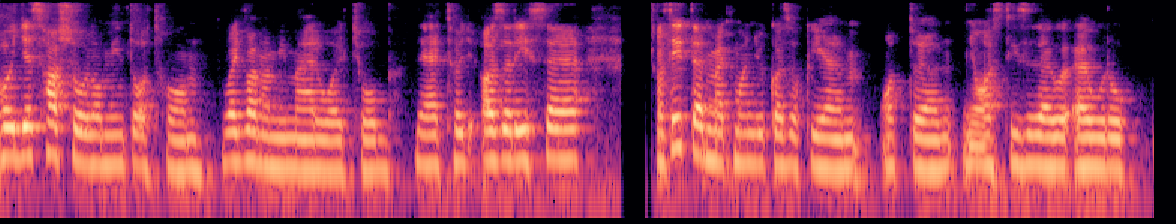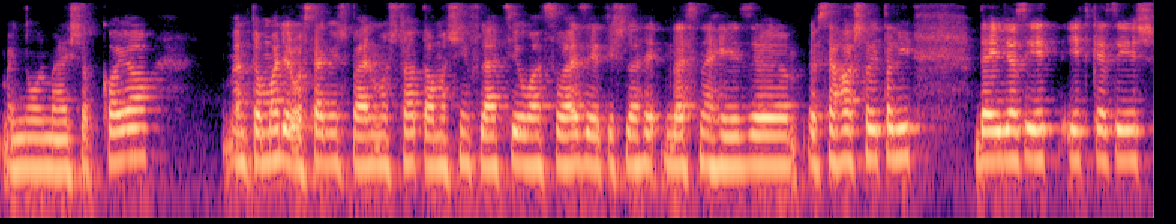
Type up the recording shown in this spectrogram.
hogy ez hasonló, mint otthon, vagy van, ami már olcsóbb. De hát, hogy az a része Az éttermek mondjuk azok ilyen, ott olyan 8-10 euró egy normálisabb kaja, nem tudom, Magyarországon is bár most hatalmas infláció van, szóval ezért is lesz nehéz összehasonlítani, de így az ét, étkezés,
